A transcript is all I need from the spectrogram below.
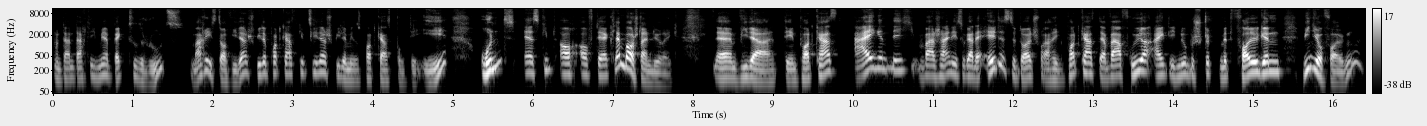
Und dann dachte ich mir, back to the roots, mache ich es doch wieder. Spiele-Podcast gibt es wieder, spiele-podcast.de. Und es gibt auch auf der Klemmbaustein-Lyrik äh, wieder den Podcast eigentlich wahrscheinlich sogar der älteste deutschsprachige Podcast. Der war früher eigentlich nur bestückt mit Folgen, Videofolgen.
